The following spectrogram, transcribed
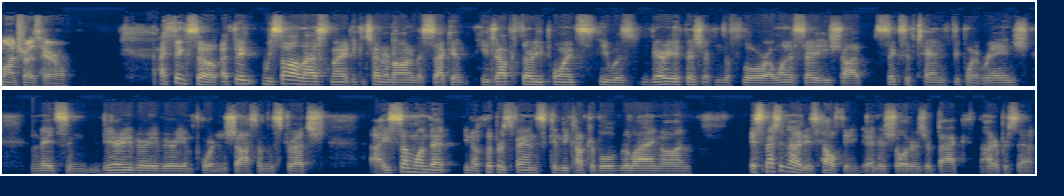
Montrezl Harrell? I think so. I think we saw last night. He can turn it on in a second. He dropped 30 points. He was very efficient from the floor. I want to say he shot six of 10, three point range, made some very, very, very important shots on the stretch. Uh, he's someone that you know Clippers fans can be comfortable relying on, especially now that he's healthy and his shoulders are back 100. percent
